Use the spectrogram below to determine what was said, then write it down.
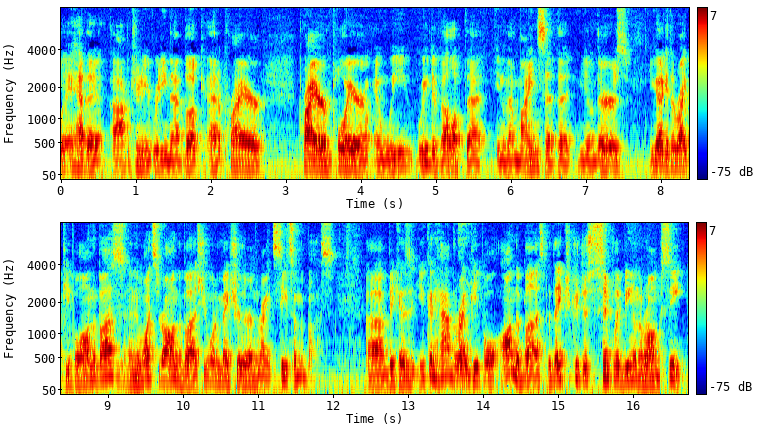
I had the opportunity of reading that book at a prior prior employer, and we we developed that you know that mindset that you know there's you got to get the right people on the bus, and then once they're on the bus, you want to make sure they're in the right seats on the bus. Uh, because you can have the right people on the bus, but they could just simply be in the wrong seat.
